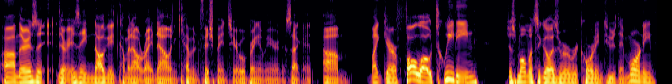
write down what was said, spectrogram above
Um, there is a there is a nugget coming out right now, and Kevin Fishbain's here. We'll bring him here in a second. Um, Mike Garafolo tweeting just moments ago as we were recording Tuesday morning,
